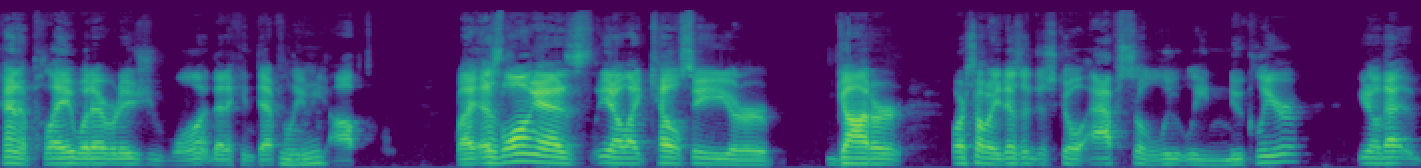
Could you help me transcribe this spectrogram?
kind of play whatever it is you want that it can definitely be optimal, right? As long as you know, like Kelce or Goedert or somebody doesn't just go absolutely nuclear. You know that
